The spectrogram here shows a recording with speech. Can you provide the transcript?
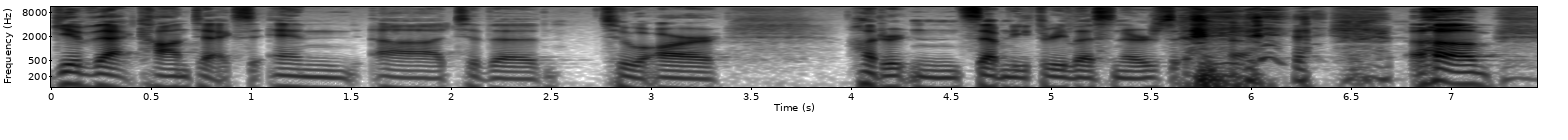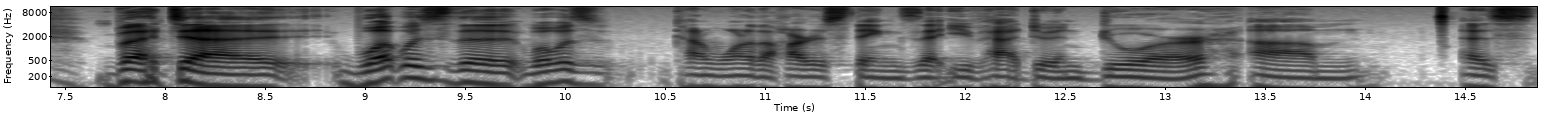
give that context and uh, to the to our 173 listeners. um, but uh, what was the what was kind of one of the hardest things that you've had to endure um, as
